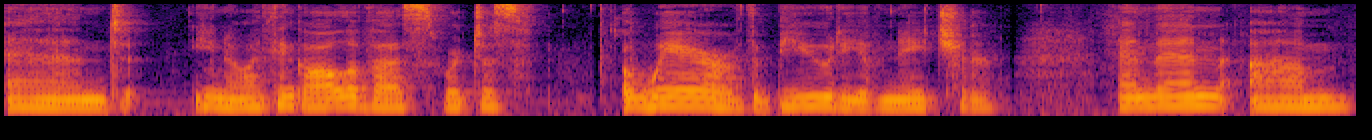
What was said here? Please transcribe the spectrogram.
and you know i think all of us were just aware of the beauty of nature and then um,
